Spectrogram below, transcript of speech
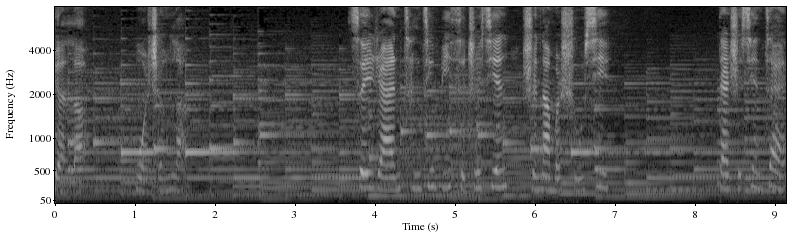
远了，陌生了。虽然曾经彼此之间是那么熟悉。但是现在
